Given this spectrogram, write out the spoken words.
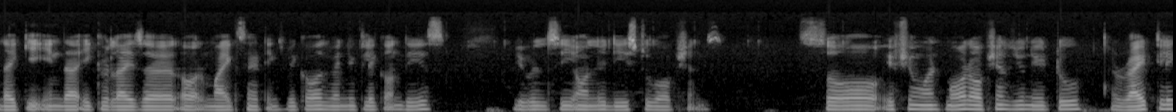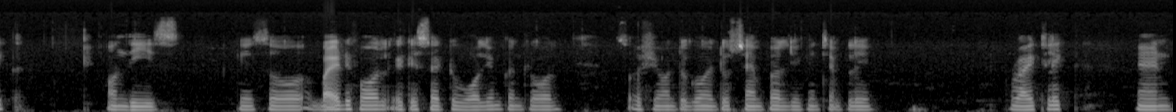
like in the equalizer or mic settings because when you click on these you will see only these two options. So if you want more options you need to right click on these. Okay so by default it is set to volume control. So if you want to go into sample you can simply right click and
